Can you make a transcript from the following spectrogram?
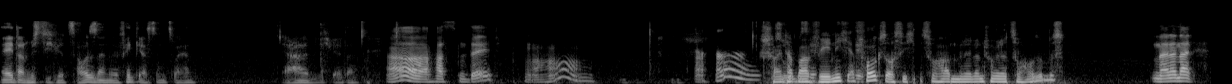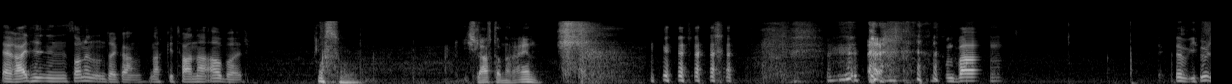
Nee, dann müsste ich wieder zu Hause sein. Der fängt erst um zwei an. Ja, dann bin ich wieder da. Ah, hast ein Date? Aha. Aha. Scheint So aber wenig Erfolgsaussichten zu haben, wenn du dann schon wieder zu Hause bist. Nein, nein, nein. Er reitet in den Sonnenuntergang nach getaner Arbeit. Ach so. Ich schlafe danach ein. Und war. Interview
